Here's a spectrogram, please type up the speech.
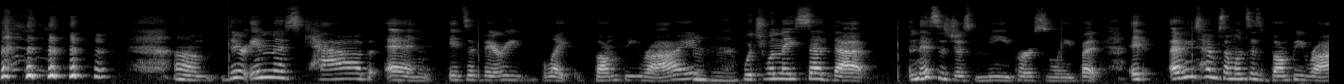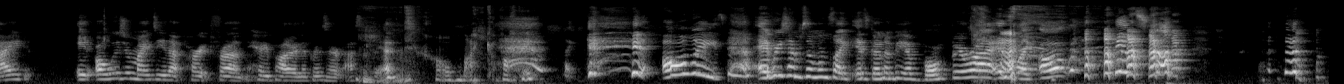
um, they're in this cab, and it's a very like bumpy ride. Mhm. Which, when they said that, and this is just me personally, but it anytime someone says bumpy ride, it always reminds me of that part from Harry Potter and the Prisoner of Azkaban. Oh my god. like, always, every time someone's like, "It's gonna be a bumpy ride," and I'm like, "Oh, it's not."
